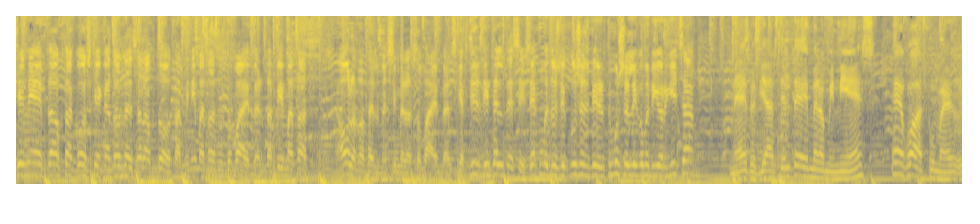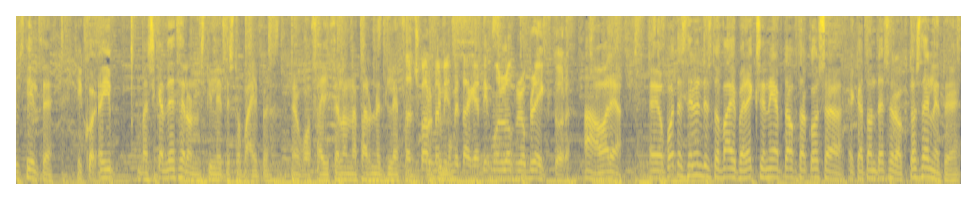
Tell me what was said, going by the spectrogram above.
6, 9, 7, 800 και 148. Τα μηνύματά σας στο Viber, τα ποίηματά σας. Όλα τα θέλουμε σήμερα στο Viber. Σκεφτείτε τι θέλετε εσείς. Έχουμε τους δικούς σας διορυθμούς σε λίγο με τη Γεωργίτσα. Ναι, παιδιά, στείλτε ημερομηνίες. Εγώ, ας πούμε, στείλτε. Η κο- η- Βασικά δεν θέλω να στείλετε στο Viper. Εγώ θα ήθελα να πάρουν τηλέφωνο. Θα τους πάρουμε εμείς Προτιμώ. μετά γιατί έχουμε ολόκληρο break τώρα. Α, ωραία. Ε, οπότε στέλνετε στο Viper 697-800-1048. Στέλνετε.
